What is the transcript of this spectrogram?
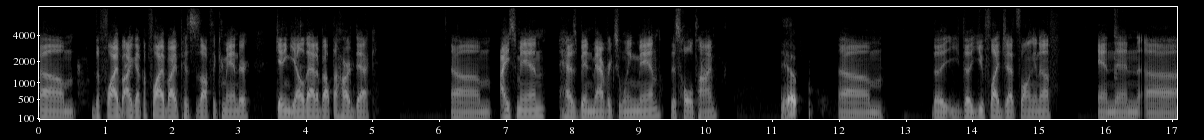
Um, the flyby, I got the flyby, pisses off the commander, getting yelled at about the hard deck. Um, Iceman has been Maverick's wingman this whole time. Yep. Um, the the you fly jets long enough, and then uh,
